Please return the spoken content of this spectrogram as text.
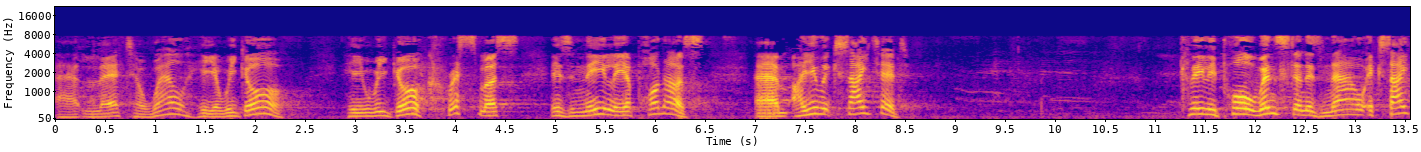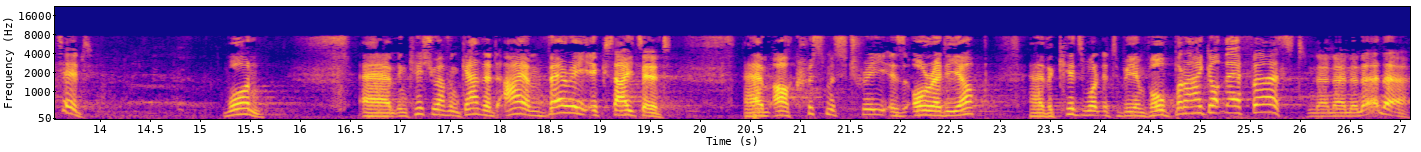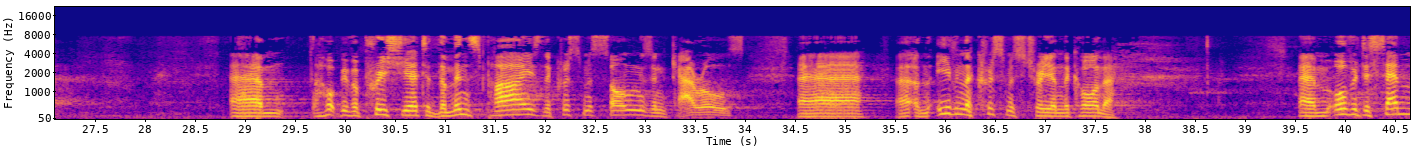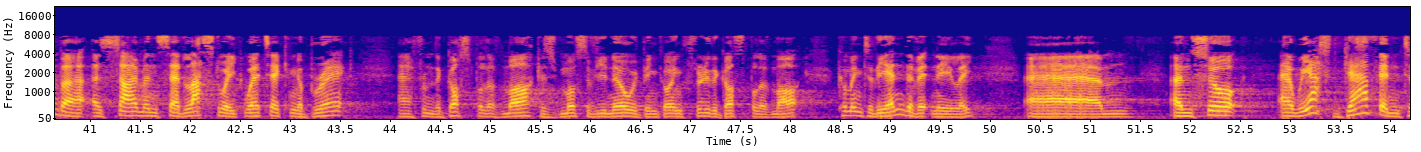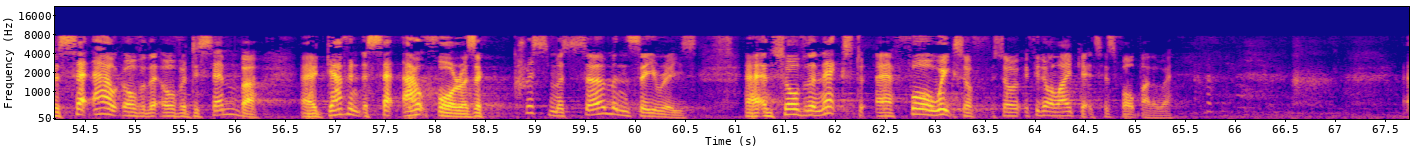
uh, later. Well, here we go. Here we go. Christmas is nearly upon us. Um, are you excited? Clearly, Paul Winston is now excited. One. Um, in case you haven't gathered, I am very excited. Um, our Christmas tree is already up. Uh, the kids wanted to be involved, but I got there first. No, no, no, no, no. Um, I hope you've appreciated the mince pies, the Christmas songs and carols, uh, uh, and even the Christmas tree in the corner. Um, over December, as Simon said last week, we're taking a break uh, from the Gospel of Mark. As most of you know, we've been going through the Gospel of Mark, coming to the end of it nearly. Um, and so uh, we asked Gavin to set out over, the, over December, uh, Gavin to set out for us a Christmas sermon series. Uh, and so over the next uh, four weeks, so, so if you don't like it, it's his fault, by the way.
